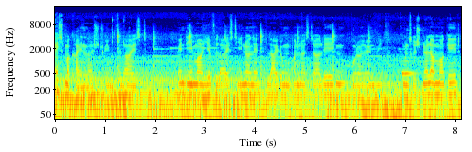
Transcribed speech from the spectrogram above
Erstmal keinen Livestream vielleicht. Wenn die mal hier vielleicht die Internetleitung anders da legen oder irgendwie unsere schneller mal geht.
